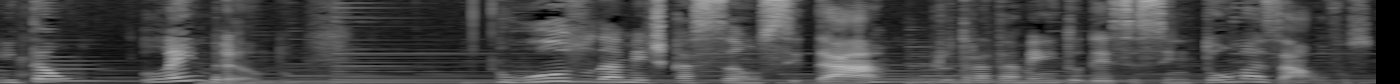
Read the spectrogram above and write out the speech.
Então, lembrando, o uso da medicação se dá para o tratamento desses sintomas alvos.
